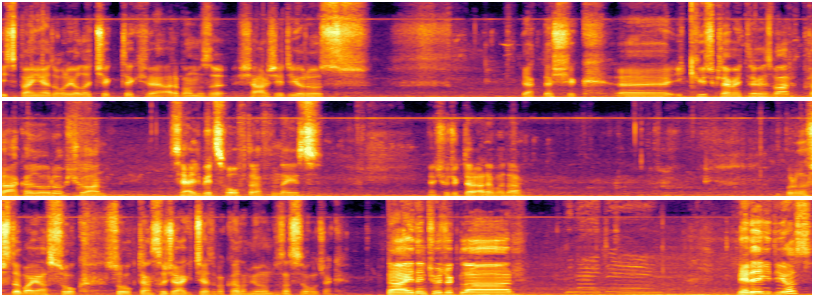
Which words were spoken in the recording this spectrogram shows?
İspanya'ya doğru yola çıktık ve arabamızı şarj ediyoruz. Yaklaşık e, 200 kilometremiz var Prag'a doğru. Şu an Selbitz tarafındayız. Ve çocuklar arabada. Burası da bayağı soğuk. Soğuktan sıcağa gideceğiz. Bakalım yolumuz nasıl olacak. Günaydın çocuklar. Günaydın. Nereye gidiyoruz?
